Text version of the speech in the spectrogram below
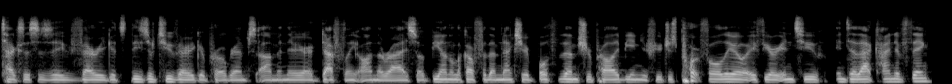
Texas is a very good. These are two very good programs, um, and they are definitely on the rise. So be on the lookout for them next year. Both of them should probably be in your futures portfolio if you're into into that kind of thing.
